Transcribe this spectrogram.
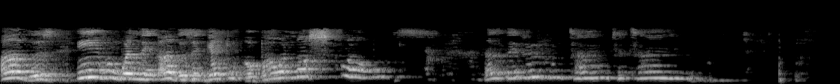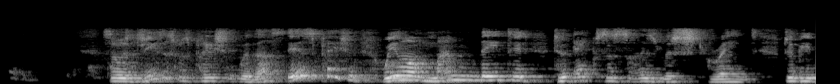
others, even when the others are getting up our nostrils, as they do from time to time. So as Jesus was patient with us, is patient, we are mandated to exercise restraint, to be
